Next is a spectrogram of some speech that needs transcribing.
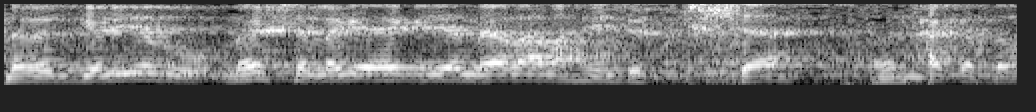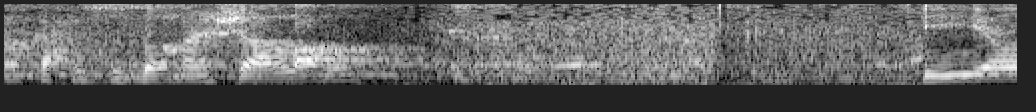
Nabadgelyadu meesha laga eegaya meelaan ahayn bay ku jirtaa. Aynu xagga dambe ka xusi doonno insha allahu iyo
